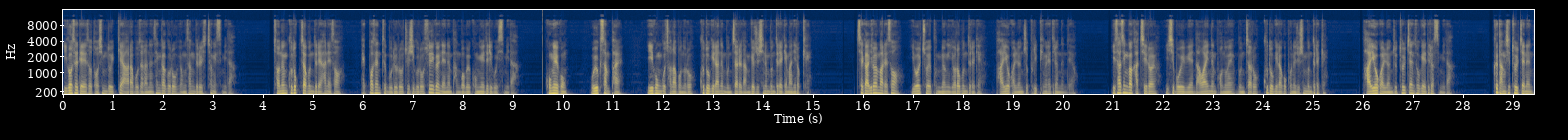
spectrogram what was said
이것에 대해서 더 심도 있게 알아보자라는 생각으로 영상들을 시청했습니다. 저는 구독자분들에 한해서 100% 무료로 주식으로 수익을 내는 방법을 공유해드리고 있습니다. 010-5638-209 전화번호로 구독이라는 문자를 남겨주시는 분들에게만 이렇게 제가 1월 말에서 2월 초에 분명히 여러분들에게 바이오 관련주 브리핑을 해드렸는데요. 이 사진과 같이 1월 25일 위에 나와 있는 번호에 문자로 구독이라고 보내주신 분들에게 바이오 관련주 툴젠 소개해드렸습니다. 그 당시 툴젠은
